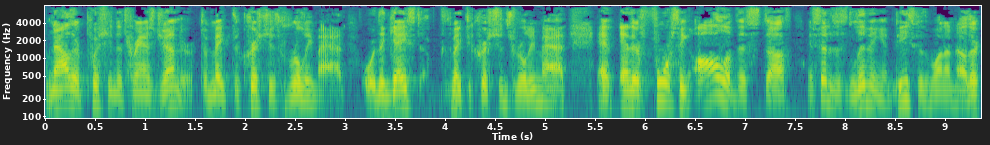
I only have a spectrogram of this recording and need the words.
Now they're pushing the transgender to make the Christians really mad, or the gay stuff to make the Christians really mad. And, and they're forcing all of this stuff, instead of just living in peace with one another,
